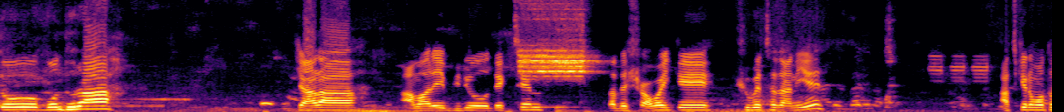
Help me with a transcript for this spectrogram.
তো বন্ধুরা যারা আমার এই ভিডিও দেখছেন তাদের সবাইকে শুভেচ্ছা জানিয়ে আজকের মতো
